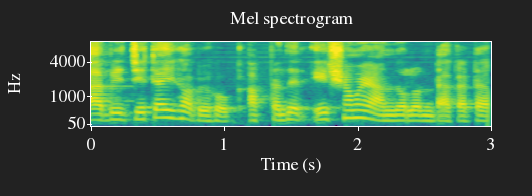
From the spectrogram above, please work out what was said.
দাবি যেটাই হবে হোক, আপনাদের এই সময় আন্দোলন ডাকাটা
